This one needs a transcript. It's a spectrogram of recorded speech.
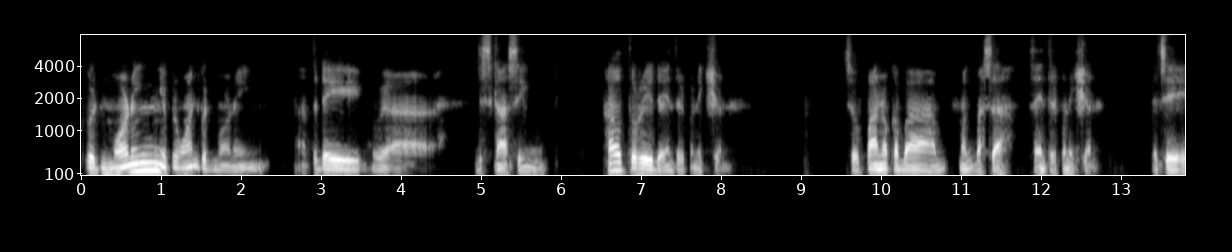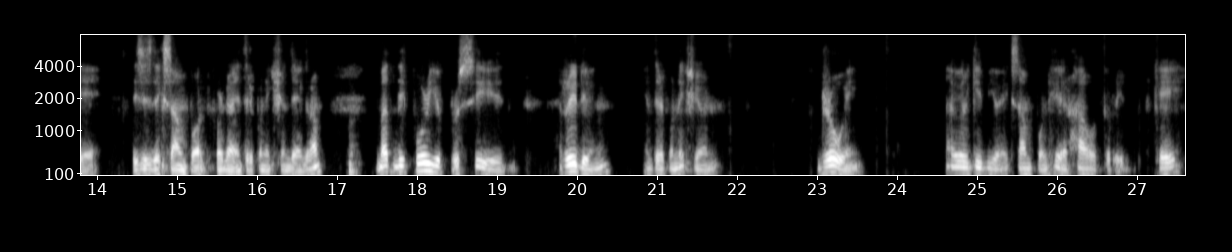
Good morning, everyone. Good morning. Uh, today we are discussing how to read the interconnection. So, paano ka ba magbasa sa interconnection? Let's say, this is the example for the interconnection diagram. But before you proceed reading interconnection, drawing, I will give you an example here how to read, okay?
